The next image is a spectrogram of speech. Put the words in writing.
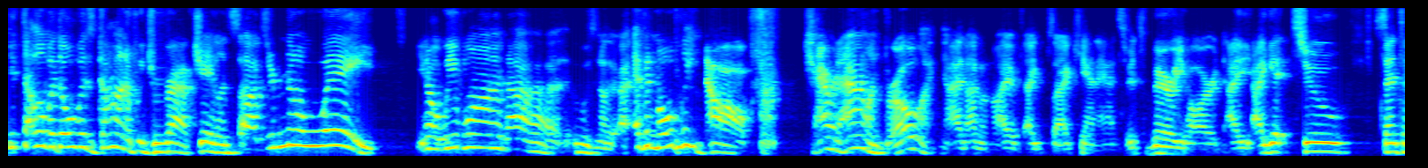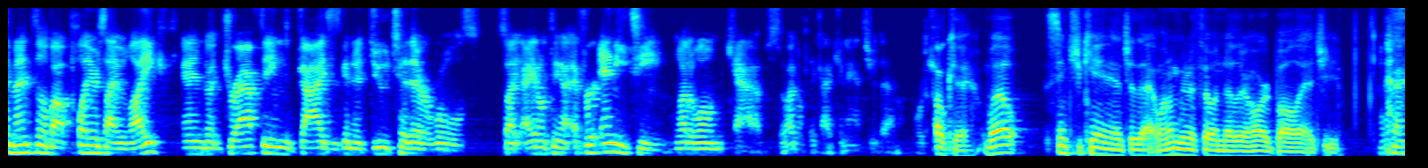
Dellavedova's gone if we draft Jalen Suggs. Or no way. You know, we want, uh, who's another? Uh, Evan Mobley? No. Jarrett Allen, bro. I, I, don't know. I, I, I, can't answer. It's very hard. I, I get too sentimental about players I like, and drafting guys is going to do to their roles. So I, I don't think I, for any team, let alone the Cavs. So I don't think I can answer that. Unfortunately. Okay. Well, since you can't answer that one, I'm going to throw another hardball at you. Okay.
